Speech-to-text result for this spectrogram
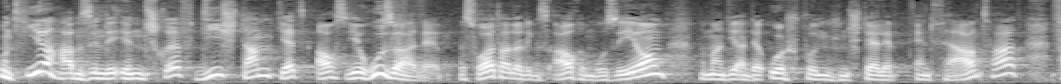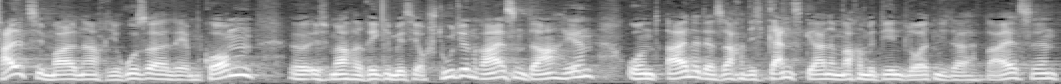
Und hier haben Sie eine Inschrift, die stammt jetzt aus Jerusalem. Ist heute allerdings auch im Museum, wenn man die an der ursprünglichen Stelle entfernt hat. Falls Sie mal nach Jerusalem kommen, äh, ich mache regelmäßig auch Studienreisen dahin und eine der Sachen, die ich ganz gerne mache mit den Leuten, die dabei sind,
